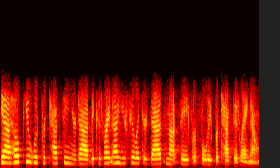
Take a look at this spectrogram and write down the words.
yeah, help you with protecting your dad because right now you feel like your dad's not safe or fully protected right now.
